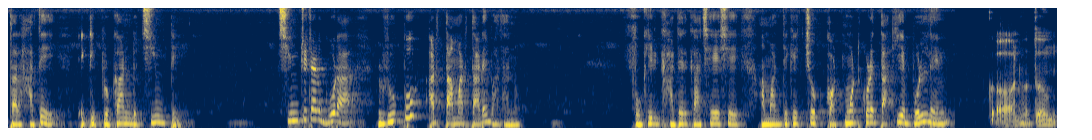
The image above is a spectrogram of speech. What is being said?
তার হাতে একটি প্রকাণ্ড চিমটে। চিমটেটার গোড়া রূপো আর তামার তারে বাঁধানো। ফকির ঘাটের কাছে এসে আমার দিকে চোখ কটমট করে তাকিয়ে বললেন কন তুম?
